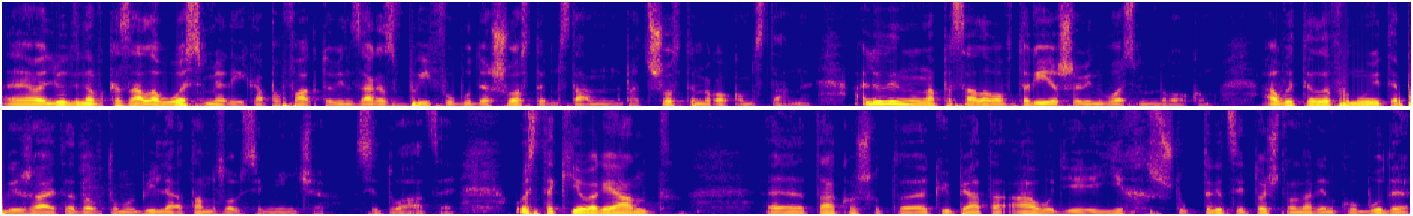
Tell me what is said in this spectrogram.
е, людина вказала восьмий рік, а по факту він зараз в бріфу буде шостим стане, шостим роком стане. А людина написала в авторі, що він восьмим роком. А ви телефонуєте, приїжджаєте до автомобіля, а там зовсім інша ситуація. Ось такий варіант. Е, Також от е, Q5 Audi, їх штук 30 точно на ринку буде.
